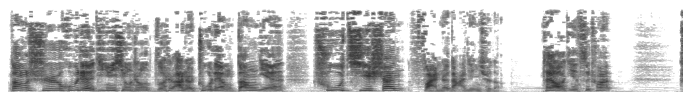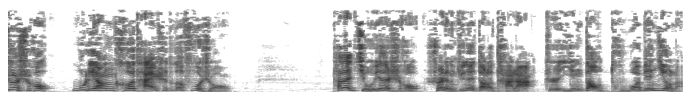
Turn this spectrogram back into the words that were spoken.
当时忽必烈的进军行程，则是按照诸葛亮当年出祁山反着打进去的，他要进四川。这时候乌良和台是他的副手。他在九月的时候率领军队到了塔拉，这是已经到吐蕃边境了。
